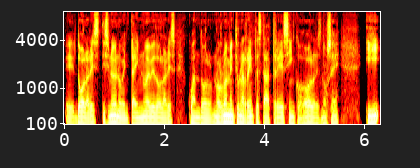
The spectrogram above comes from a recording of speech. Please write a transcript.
eh, dólares, 19.99 dólares, cuando normalmente una renta está a 3, 5 dólares, no sé. Y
